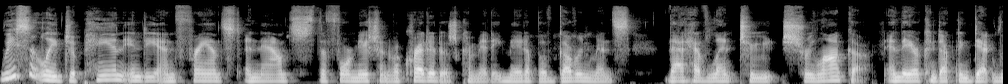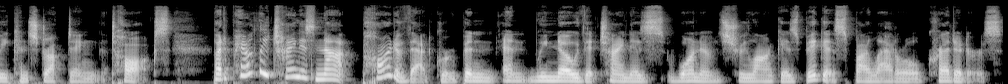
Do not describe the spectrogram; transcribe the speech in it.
Recently, Japan, India, and France announced the formation of a creditors committee made up of governments that have lent to Sri Lanka, and they are conducting debt reconstructing talks. But apparently, China is not part of that group. And, and we know that China is one of Sri Lanka's biggest bilateral creditors.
